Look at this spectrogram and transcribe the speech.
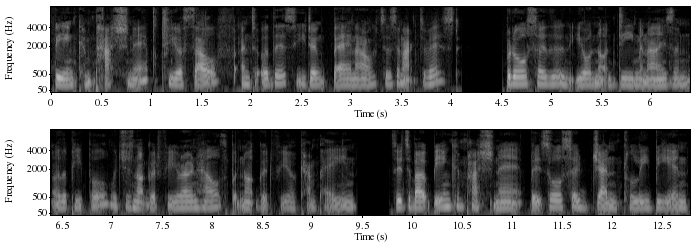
being compassionate to yourself and to others so you don't burn out as an activist, but also that you're not demonizing other people, which is not good for your own health, but not good for your campaign. So it's about being compassionate, but it's also gently being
